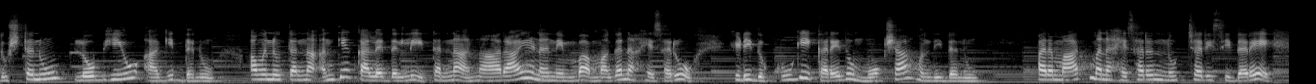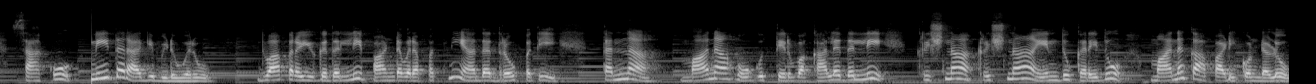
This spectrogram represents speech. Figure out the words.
ದುಷ್ಟನೂ ಲೋಭಿಯೂ ಆಗಿದ್ದನು. ಅವನು ತನ್ನ ಅಂತ್ಯಕಾಲದಲ್ಲಿ ತನ್ನ ನಾರಾಯಣನೆಂಬ ಮಗನ ಹೆಸರು ಹಿಡಿದು ಕೂಗಿ ಕರೆದು ಮೋಕ್ಷ ಹೊಂದಿದನು. ಪರಮಾತ್ಮನ ಹೆಸರನ್ನುಚ್ಚರಿಸಿದರೆ ಸಾಕು, ನೀತರಾಗಿ ಬಿಡುವರು. ದ್ವಾಪರ ಯುಗದಲ್ಲಿ ಪಾಂಡವರ ಪತ್ನಿಯಾದ ದ್ರೌಪದಿ ತನ್ನ ಮಾನ ಹೋಗುತ್ತಿರುವ ಕಾಲದಲ್ಲಿ ಕೃಷ್ಣ ಕೃಷ್ಣ ಎಂದು ಕರೆದು ಮಾನ ಕಾಪಾಡಿಕೊಂಡಳು.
